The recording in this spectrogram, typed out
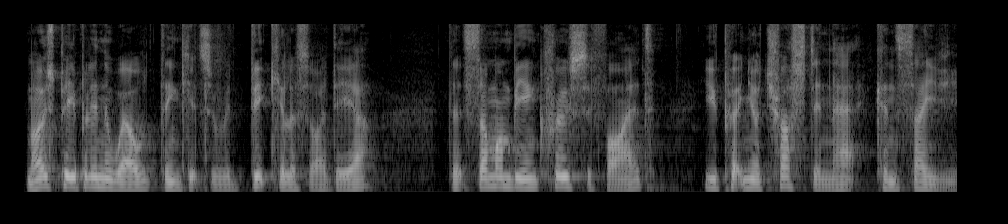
Most people in the world think it's a ridiculous idea that someone being crucified, you putting your trust in that, can save you.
